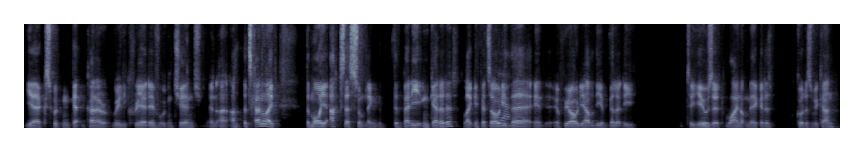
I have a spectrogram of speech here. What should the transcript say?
Yeah, because we can get kind of really creative. We can change, and I, I, it's kind of like the more you access something, the, better you can get at it. Like if it's already Yeah. there, if we already have the ability to use it, why not make it as good as we can?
